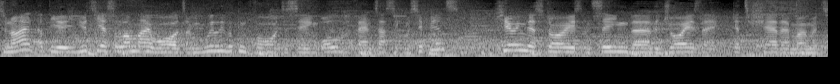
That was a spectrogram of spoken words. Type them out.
Tonight at the UTS Alumni Awards, I'm really looking forward to seeing all of the fantastic recipients, hearing their stories and seeing the, the joys they get to share their moments.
